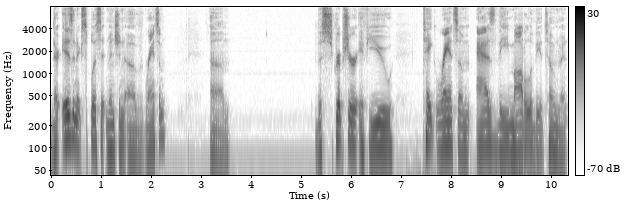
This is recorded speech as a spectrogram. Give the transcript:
There is an explicit mention of ransom. Um, the scripture, if you take ransom as the model of the atonement,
